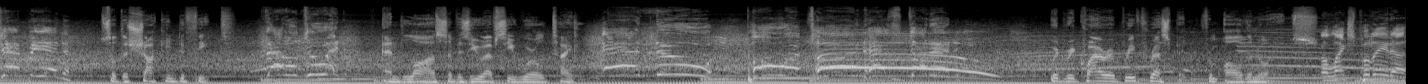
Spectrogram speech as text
champion. So the shocking defeat That'll do it. and loss of his UFC world title. And new Poatan has done it. would require a brief respite from all the noise. Alex Pereira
